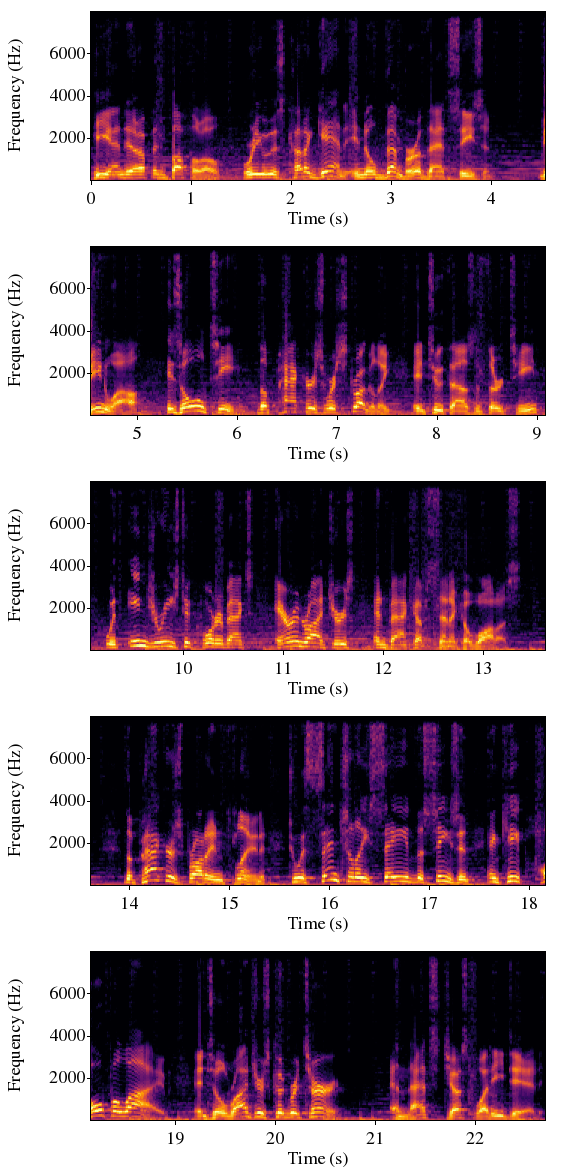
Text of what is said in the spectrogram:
He ended up in Buffalo, where he was cut again in November of that season. Meanwhile, his old team, the Packers, were struggling in 2013 with injuries to quarterbacks Aaron Rodgers and backup Seneca Wallace. The Packers brought in Flynn to essentially save the season and keep hope alive until Rodgers could return. And that's just what he did.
